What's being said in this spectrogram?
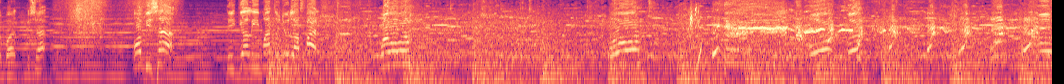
Coba bisa? Oh, bisa. 3578. Wah, wah, wah. Oh. Oh, oh. Oh.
